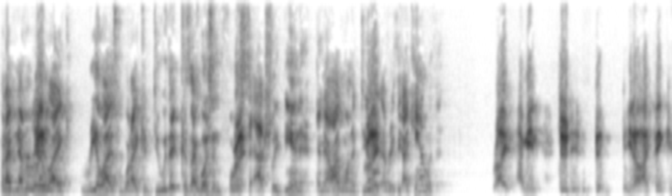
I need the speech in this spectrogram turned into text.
but I've never really yeah. like realized what I could do with it because I wasn't forced right. to actually be in it, and now I want to do right. everything I can with it. Right. I mean, dude, it, you know, I think,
